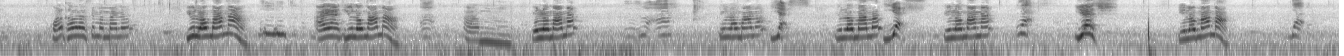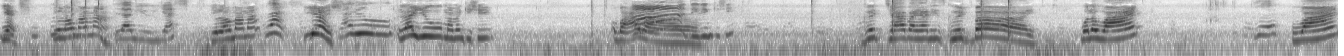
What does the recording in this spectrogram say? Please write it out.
કોણ ખવડાવશે મમ્માને you love mama Ayaan you love mama um you love mama you love mama Yes. You love mama Yes. You love mama yes you love mama yes you love mama Love you. Yes. You love mama? Yes. Yes. Layu. Layu, Mama Kishi. Wow. Ah, Didin Kishi. Good job, Ayan is good boy. Bolo one. One.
